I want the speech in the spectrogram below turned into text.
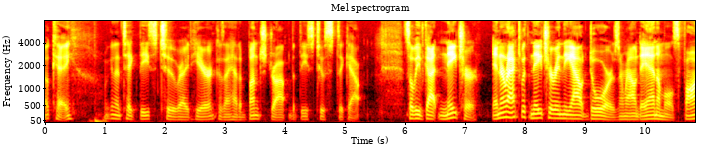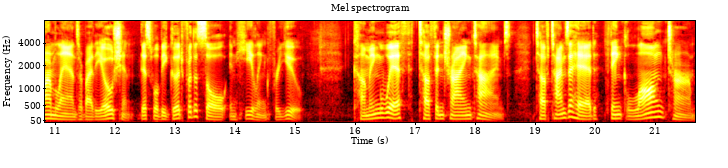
Okay, we're going to take these two right here because I had a bunch drop, but these two stick out. So we've got nature. Interact with nature in the outdoors, around animals, farmlands, or by the ocean. This will be good for the soul and healing for you. Coming with tough and trying times. Tough times ahead, think long term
